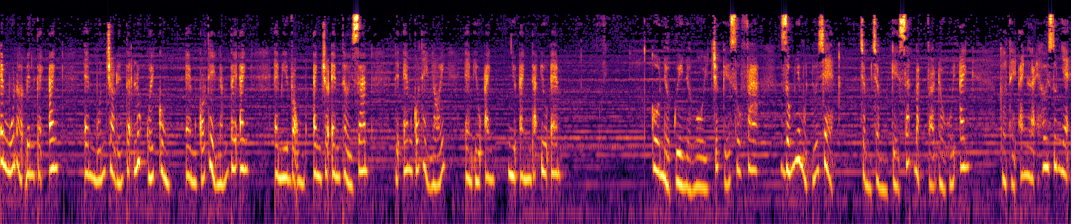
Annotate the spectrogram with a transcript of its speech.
Em muốn ở bên cạnh anh Em muốn cho đến tận lúc cuối cùng Em có thể nắm tay anh Em hy vọng anh cho em thời gian để em có thể nói em yêu anh như anh đã yêu em. Cô nửa quỳ nửa ngồi trước ghế sofa, giống như một đứa trẻ, chầm chầm kề sát mặt vào đầu gối anh. Cơ thể anh lại hơi run nhẹ,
